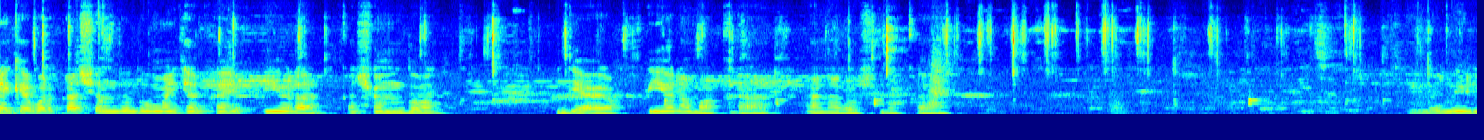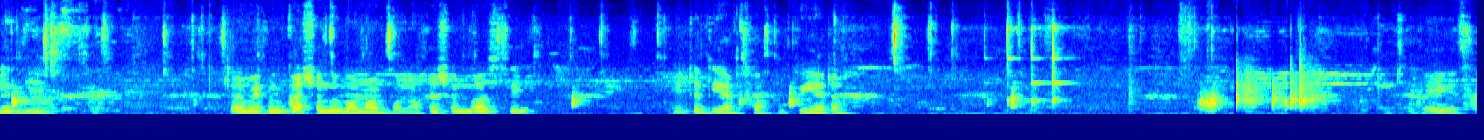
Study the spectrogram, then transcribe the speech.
অনেকে আবার কাসন্দ মাইখা খায়, পেয়ারা, কাসন্দ দিয়া পেয়ারা মাখা, আনারস মাখা। ভালোই লাগে তো আমি এখন কাসন্দ মাখবো না, কাসন্দ আছে। এটা দিয়া খাব পেয়ারা। হয়ে গেছে।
